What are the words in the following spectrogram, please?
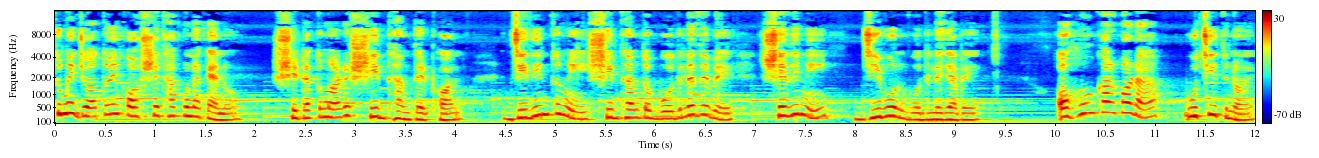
তুমি যতই কষ্টে থাকো না কেন, সেটা তোমার সিদ্ধান্তের ফল। যেদিন তুমি সিদ্ধান্ত বদলে দেবে, সেদিনই জীবন বদলে যাবে। অহংকার করা উচিত নয়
